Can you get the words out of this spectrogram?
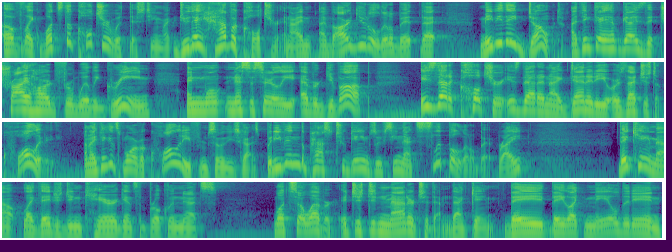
of like what's the culture with this team right? Do they have a culture? And i have argued a little bit that maybe they don't. I think they have guys that try hard for willie green and won't necessarily ever give up. Is that a culture? Is that an identity? Or is that just a quality? And i think it's more of a quality from some of these guys. But even the past two games we've seen that slip a little bit right? They came out like they just didn't care against the brooklyn nets whatsoever. It just didn't matter to them that game. They they like mailed it in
